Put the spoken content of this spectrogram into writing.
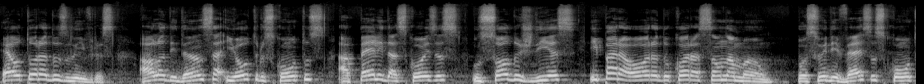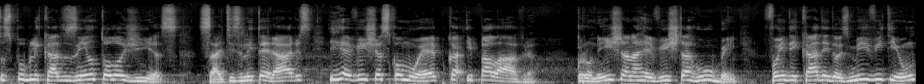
é autora dos livros Aula de Dança e Outros Contos, A Pele das Coisas, O Sol dos Dias e Para a Hora do Coração na Mão. Possui diversos contos publicados em antologias, sites literários e revistas como Época e Palavra. Cronista na revista Rubem, foi indicada em 2021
